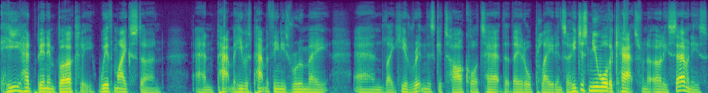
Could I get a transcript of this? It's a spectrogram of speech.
he had been in Berklee with Mike Stern and Pat he was Pat Metheny's roommate and like he had written this guitar quartet that they had all played in so he just knew all the cats from the early 70s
